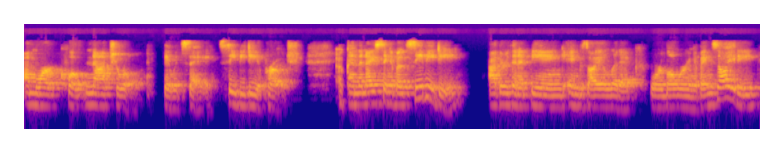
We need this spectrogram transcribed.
a more quote natural, they would say, CBD approach. Okay. And the nice thing about CBD, other than it being anxiolytic or lowering of anxiety,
